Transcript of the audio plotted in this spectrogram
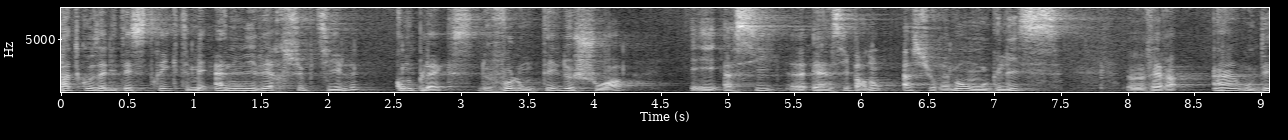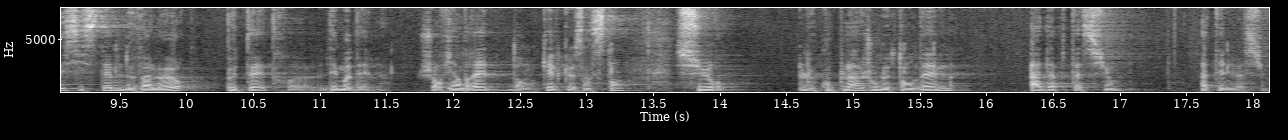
pas de causalité stricte, mais un univers subtil, complexe, de volonté, de choix, et ainsi, euh, pardon, assurément, on glisse euh, vers un ou des systèmes de valeurs, peut-être des modèles. Je reviendrai dans quelques instants sur le couplage ou le tandem adaptation-atténuation.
